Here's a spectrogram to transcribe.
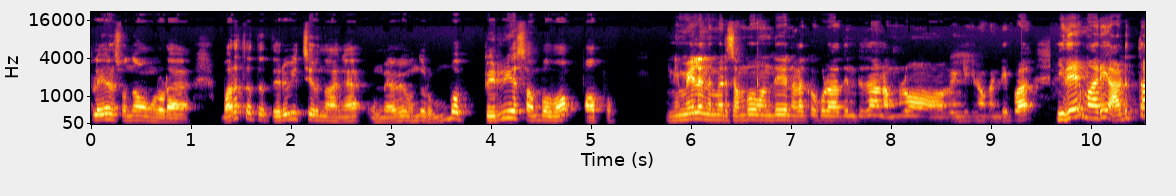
பிளேயர்ஸ் வந்து அவங்களோட வருத்தத்தை தெரிவிச்சிருந்தாங்க. உண்மையாகவே வந்து ரொம்ப பெரிய சம்பவம். பார்ப்போம். இனிமேல் இந்த மாதிரி சம்பவம் வந்து நடக்கக்கூடாதுன்ட்டு தான் நம்மளும் வேண்டிக்கணும் கண்டிப்பாக இதே மாதிரி அடுத்த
